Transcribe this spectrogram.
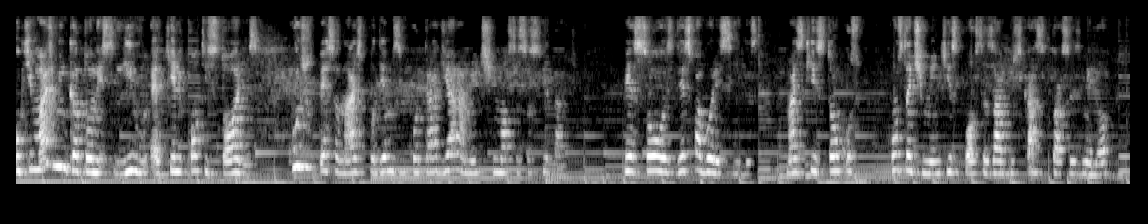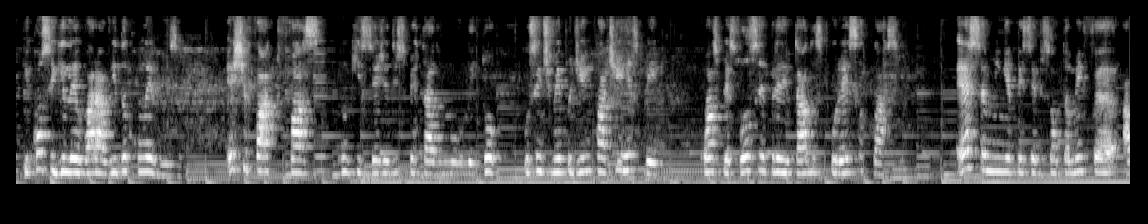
O que mais me encantou nesse livro é que ele conta histórias cujos personagens podemos encontrar diariamente em nossa sociedade. Pessoas desfavorecidas, mas que estão constantemente expostas a buscar situações melhor e conseguir levar a vida com leveza. Este fato faz com que seja despertado no leitor o sentimento de empatia e respeito com as pessoas representadas por essa classe. Essa minha percepção também foi a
